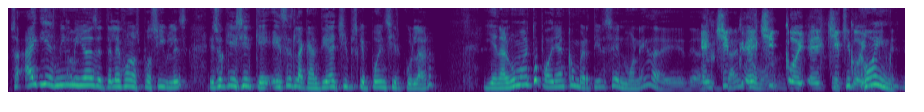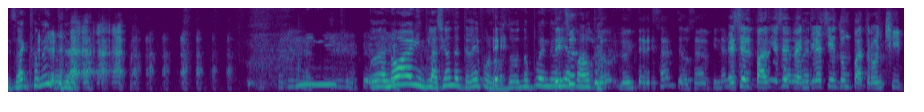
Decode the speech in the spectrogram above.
O sea, hay 10 mil millones de teléfonos posibles. Eso quiere decir que esa es la cantidad de chips que pueden circular. Y en algún momento podrían convertirse en moneda. De, de- En chip, el chip coin, el el chip, chip coin. coin, exactamente. O sea, no va a haber inflación de teléfonos, no, no pueden de un día hecho, para lo, otro. lo- lo interesante, o sea, al final. Es el, puede haber- vendría siendo un patrón chip.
